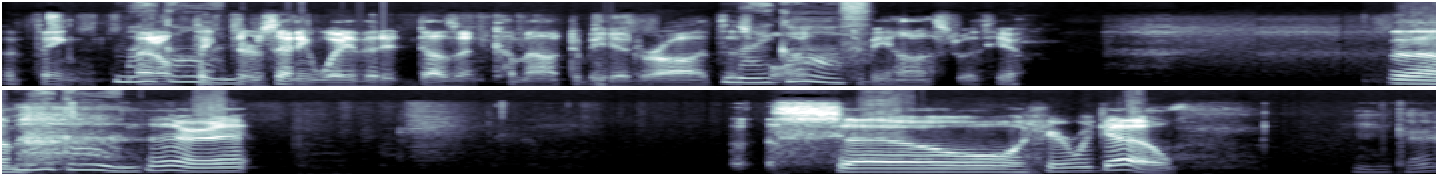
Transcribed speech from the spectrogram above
I think I don't think there's any way that it doesn't come out to be a draw at this Mic point. off. To be honest with you. Um, Mic on. all right. So here we go. Okay.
